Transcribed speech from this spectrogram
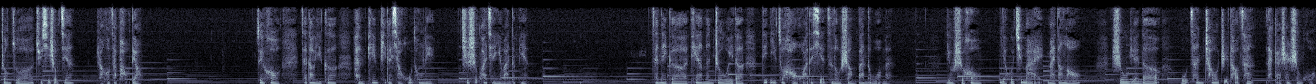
装作去洗手间，然后再跑掉。最后，再到一个很偏僻的小胡同里吃十块钱一碗的面。在那个天安门周围的第一座豪华的写字楼上班的我们，有时候也会去买麦当劳十五元的午餐超值套餐来改善生活。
